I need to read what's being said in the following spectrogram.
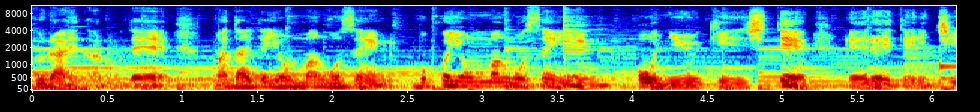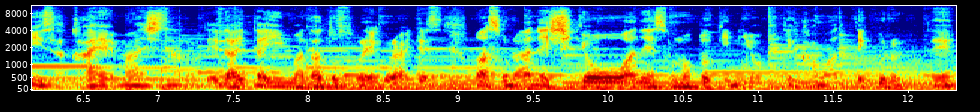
ぐらいなので、まあ大体4万5千円、僕は4万5千円を入金して、え0.1イーサ買えましたので、大体今だとそれぐらいです。まあそれはね、市況はね、その時によって変わってくるので、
